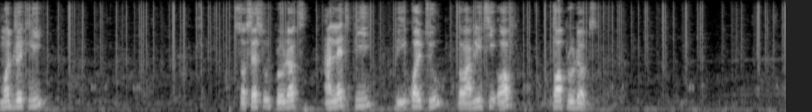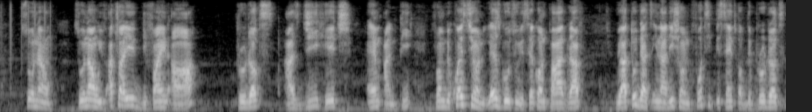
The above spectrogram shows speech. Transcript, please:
moderately successful products and let p be equal to probability of poor products so now so now we've actually defined our products as g h m and p. From the question let's go to the second paragraph. We are told that in addition 40 percent of the products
